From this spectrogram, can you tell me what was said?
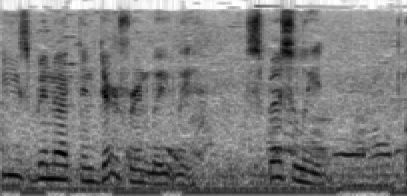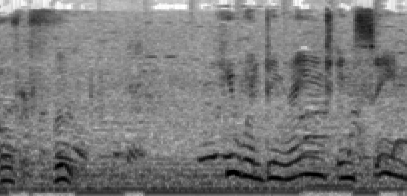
He's been acting different lately, especially over food. He went deranged insane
